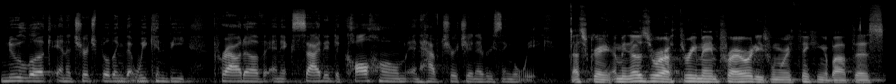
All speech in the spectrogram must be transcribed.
new look and a church building that we can be proud of and excited to call home and have church in every single week. That's great. I mean, those were our three main priorities when we were thinking about this.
